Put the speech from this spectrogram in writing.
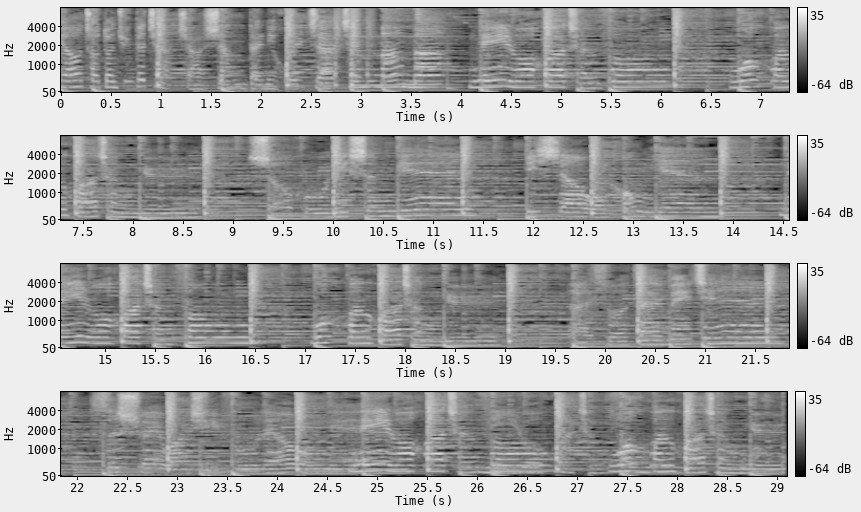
跳超短裙的恰恰，想带你回家见妈妈。你若化成风，我幻化成雨，守护你身边，一笑为红颜。你若化成风，我幻化成雨，爱锁在眉间，似水往昔浮流年。你若化成风，我幻化成雨，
